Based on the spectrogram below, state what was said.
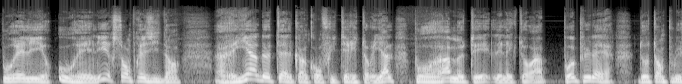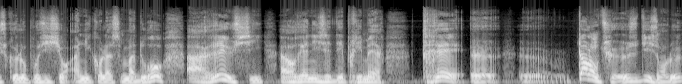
pour élire ou réélire son président. Rien de tel qu'un conflit territorial pour rameuter l'électorat populaire, d'autant plus que l'opposition à Nicolas Maduro a réussi à organiser des primaires très euh, euh, talentueuses, disons-le,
